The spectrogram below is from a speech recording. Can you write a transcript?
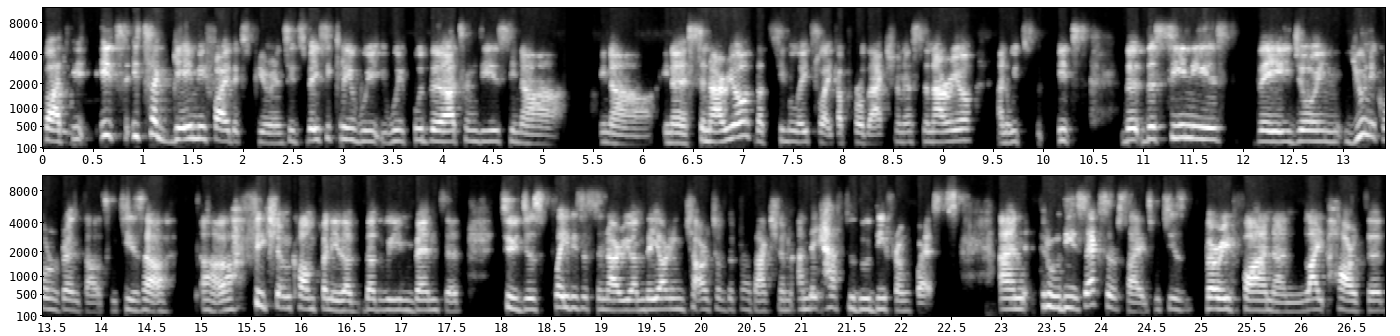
but it, it's, it's a gamified experience. It's basically, we, we put the attendees in a, in a, in a scenario that simulates like a production scenario. And which it's, the, the scene is they join Unicorn Rentals, which is a uh, fiction company that, that we invented to just play this scenario and they are in charge of the production and they have to do different quests. And through this exercise which is very fun and lighthearted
